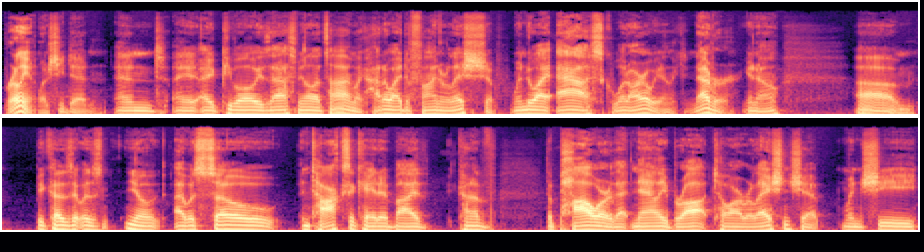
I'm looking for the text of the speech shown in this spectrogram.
brilliant what she did. And I, I people always ask me all the time like how do I define a relationship? When do I ask what are we? I'm like never, you know. Um because it was, you know, I was so intoxicated by kind of the power that Natalie brought to our relationship when she,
